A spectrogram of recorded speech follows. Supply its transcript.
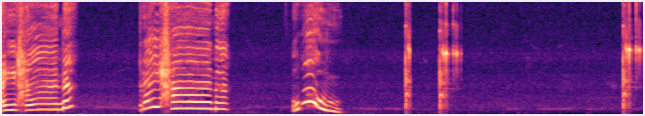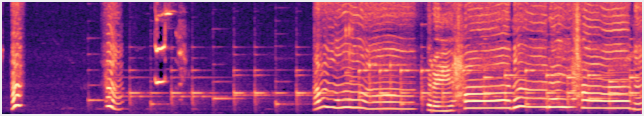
ريحانة ريحانة. أوه آه ريحانة ريحانة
